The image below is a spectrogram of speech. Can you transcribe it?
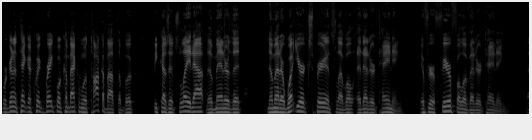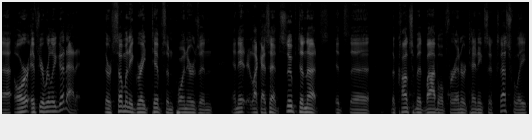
we're going to take a quick break. We'll come back and we'll talk about the book because it's laid out in a manner that no matter what your experience level at entertaining, if you're fearful of entertaining, uh, or if you're really good at it, there's so many great tips and pointers and and it, like I said, soup to nuts. It's uh, the consummate Bible for entertaining successfully.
